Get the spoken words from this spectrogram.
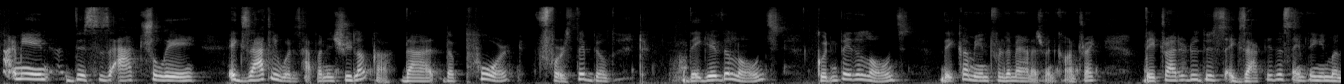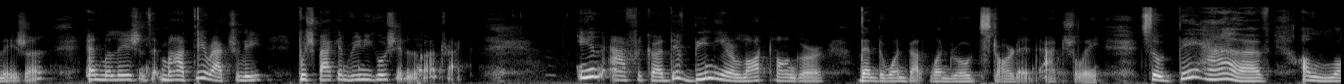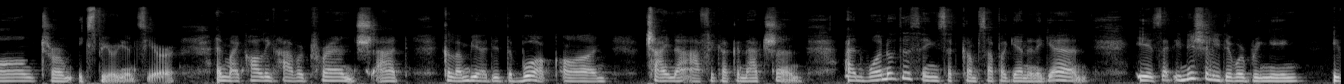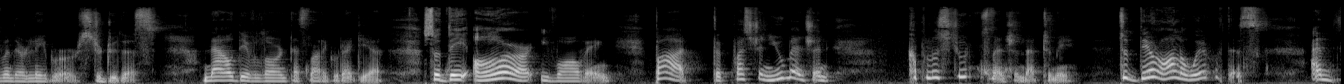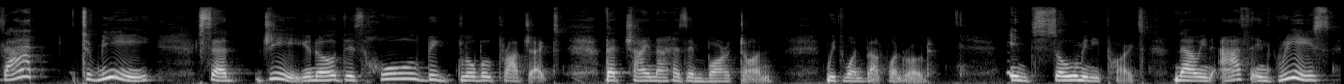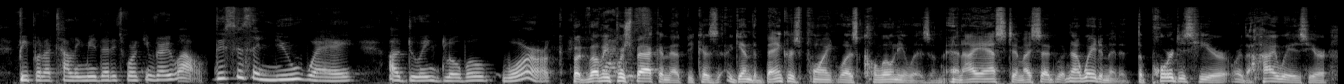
I mean, this is actually exactly what has happened in Sri Lanka. That the port, first they built it, they gave the loans, couldn't pay the loans, They come in for the management contract. They try to do this exactly the same thing in Malaysia. And Malaysians, Mahathir actually pushed back and renegotiated the contract. In Africa, they've been here a lot longer than the One Belt, One Road started, actually. So they have a long term experience here. And my colleague Howard French at Columbia did the book on China Africa connection. And one of the things that comes up again and again is that initially they were bringing even their laborers to do this. Now they've learned that's not a good idea. So they are evolving. But the question you mentioned, couple of students mentioned that to me. So they're all aware of this. And that, to me, said, gee, you know, this whole big global project that China has embarked on with One Belt, One Road in so many parts. Now in Athens, in Greece, people are telling me that it's working very well. This is a new way of doing global work. But let me push is, back on that because, again, the banker's point was colonialism. And I asked him, I said, well, now wait a minute, the port is here or the highway is here.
